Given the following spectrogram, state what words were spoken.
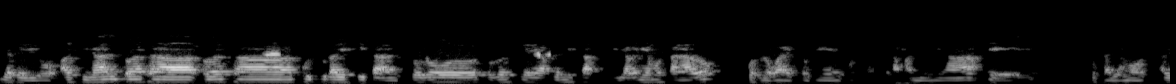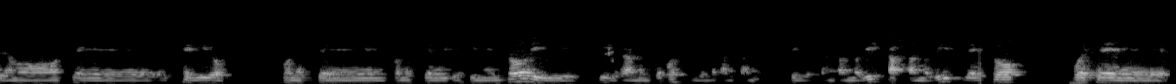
ya te digo, al final toda esa, toda esa cultura digital, todo, todo ese aprendizaje que ya veníamos ganado, pues luego ha hecho que pues, durante la pandemia eh, pues hayamos, hayamos seguido con este, con este crecimiento y, realmente pues siguiendo cantando, sigue cantando leads, captando leads. De hecho, pues eh,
